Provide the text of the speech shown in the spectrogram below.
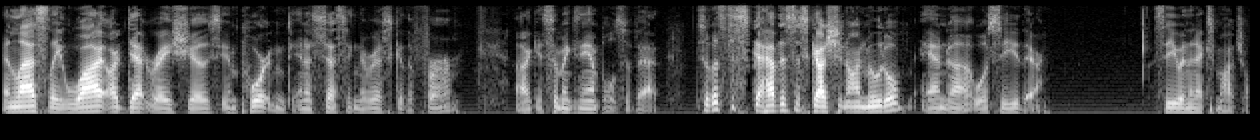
And lastly, why are debt ratios important in assessing the risk of the firm? I'll get some examples of that. So let's just have this discussion on Moodle and uh, we'll see you there. See you in the next module.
